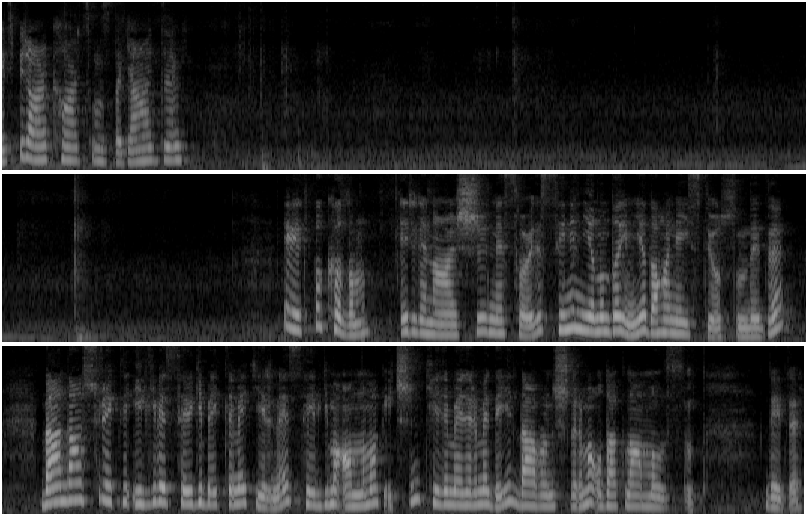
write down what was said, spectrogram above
Evet, birer kartımız da geldi. Evet, bakalım eril enerji ne söyledi? Senin yanındayım ya daha ne istiyorsun dedi. Benden sürekli ilgi ve sevgi beklemek yerine sevgimi anlamak için kelimelerime değil davranışlarıma odaklanmalısın dedi.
